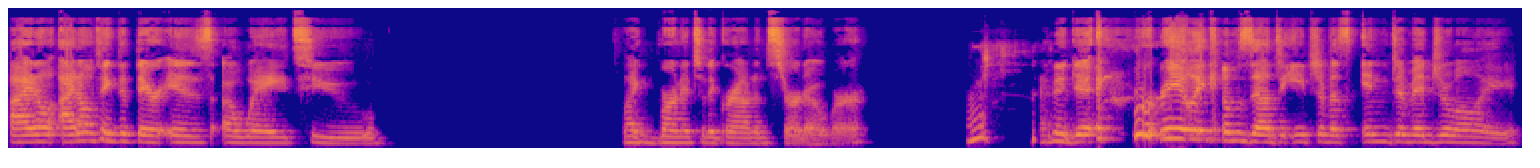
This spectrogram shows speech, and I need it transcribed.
I don't I don't think that there is a way to like burn it to the ground and start over. I think it really comes down to each of us individually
